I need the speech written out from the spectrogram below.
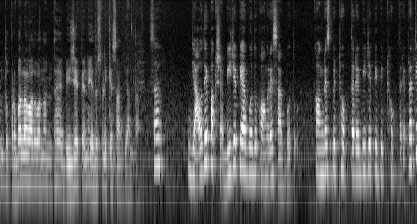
ಒಂದು ಪ್ರಬಲವಾದಂತಹ ಬಿ ಜೆ ಪಿಯನ್ನು ಎದುರಿಸಲಿಕ್ಕೆ ಸಾಧ್ಯ ಅಂತ? ಸರ್ ಯಾವುದೇ ಪಕ್ಷ ಬಿ ಜೆ ಪಿ ಆಗ್ಬೋದು ಕಾಂಗ್ರೆಸ್ ಆಗ್ಬೋದು ಕಾಂಗ್ರೆಸ್ ಬಿಟ್ಟು ಹೋಗ್ತಾರೆ ಬಿ ಜೆ ಪಿ ಬಿಟ್ಟು ಹೋಗ್ತಾರೆ, ಪ್ರತಿ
